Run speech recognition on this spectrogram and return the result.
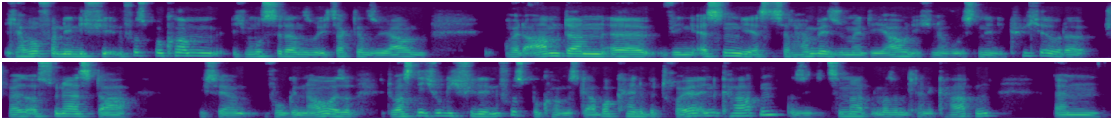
ich habe auch von denen nicht viel Infos bekommen. Ich musste dann so, ich sagte dann so, ja, und heute Abend dann äh, wegen Essen, die Essenszeit haben wir, sie meinte, ja, und ich, na, wo ist denn denn die Küche oder Speiseauszünder ist da. Ich so, ja, wo genau? Also du hast nicht wirklich viele Infos bekommen. Es gab auch keine BetreuerInnen-Karten. Also die Zimmer hatten immer so eine kleine Karten. Ähm,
